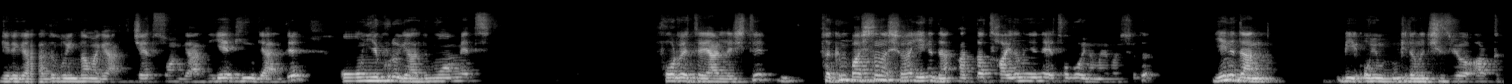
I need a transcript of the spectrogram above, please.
geri geldi, Luyendama geldi, Jetson geldi, Yedlin geldi, Onyekuru geldi, Muhammed Forvet'e yerleşti. Takım baştan aşağı yeniden, hatta Taylan'ın yerine Etobo oynamaya başladı. Yeniden bir oyun planı çiziyor artık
